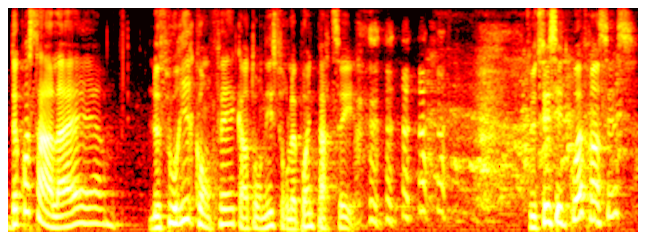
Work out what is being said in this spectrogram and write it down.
De quoi ça a l'air le sourire qu'on fait quand on est sur le point de partir? tu sais, c'est de quoi, Francis?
